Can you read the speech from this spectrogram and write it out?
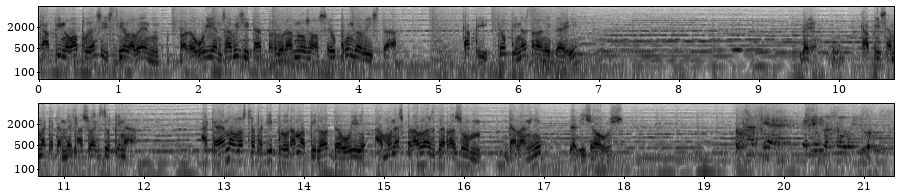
Capi no va poder assistir a l'event, però avui ens ha visitat per donar-nos el seu punt de vista. Capi, què opines de la nit d'ahir? Bé, Capi sembla que també fa suecs d'opinar. Acabem el nostre petit programa pilot d'avui amb unes paraules de resum de la nit de dijous. Així és, tenim que sou dilluns,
